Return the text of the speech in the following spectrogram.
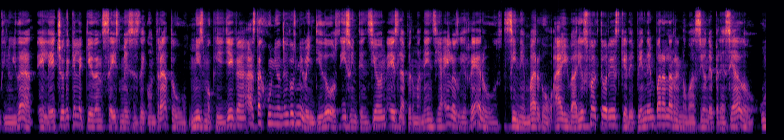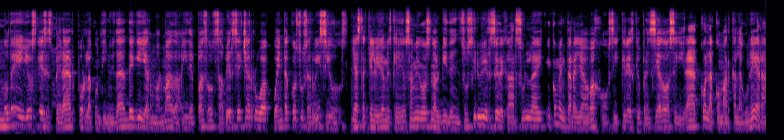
continuidad el hecho de que le quedan 6 meses de contrato, mismo que llega hasta junio del 2022 y su intención es la permanencia en los guerreros. Sin embargo, hay varios factores que dependen para la renovación de Preciado. Uno de ellos es esperar por la continuidad de Guillermo Almada y de paso saber si Charrúa cuenta con sus servicios. Y hasta aquí el video mis queridos amigos, no olviden suscribirse, dejar su like y comentar allá abajo si crees que Preciado seguirá con la comarca marca lagunera.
